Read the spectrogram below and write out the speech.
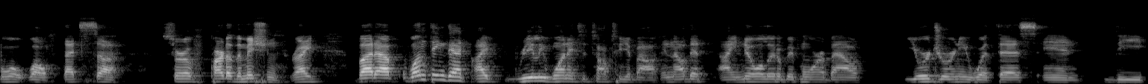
well, well that's uh, sort of part of the mission right but uh, one thing that i really wanted to talk to you about and now that i know a little bit more about your journey with this and the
